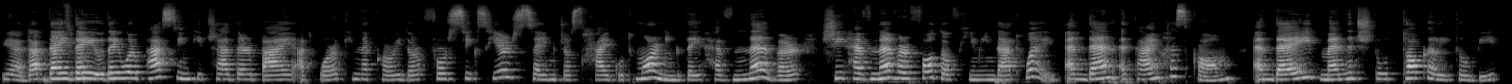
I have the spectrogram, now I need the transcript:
Yeah that they they, they were passing each other by at work in a corridor for six years saying just hi good morning. They have never she have never thought of him in that way. And then a time has come and they managed to talk a little bit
